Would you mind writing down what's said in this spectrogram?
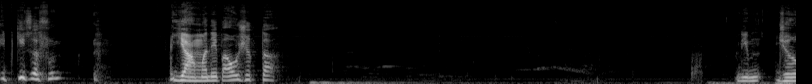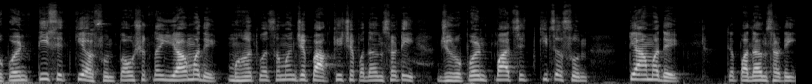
इतकीच असून यामध्ये पाहू शकता. झिरो पॉईंट तीस इतकी असून पाहू शकता यामध्ये महत्त्वाचं म्हणजे बाकीच्या पदांसाठी झिरो पॉईंट पाच इतकीच असून त्यामध्ये त्या पदांसाठी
